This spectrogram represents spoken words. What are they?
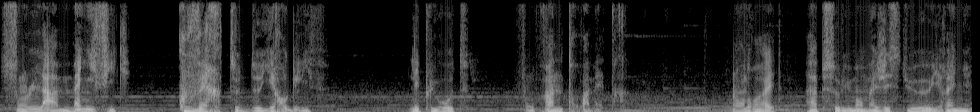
sont là, magnifiques, couvertes de hiéroglyphes. Les plus hautes font 23 mètres. L'endroit est absolument majestueux, il règne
